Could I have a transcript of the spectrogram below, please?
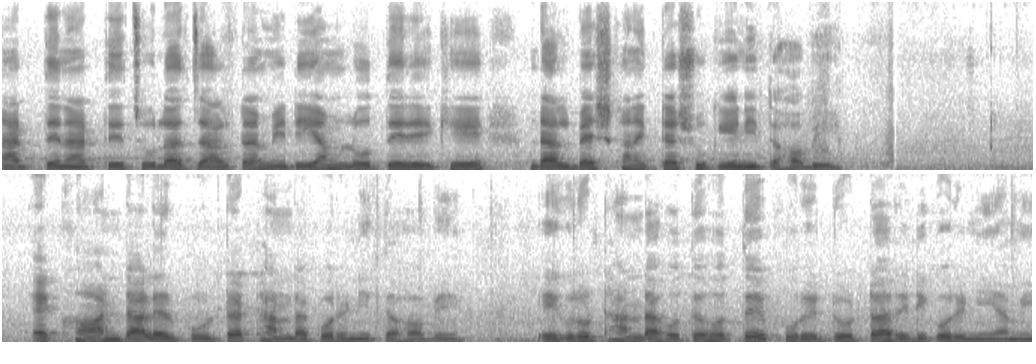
নাড়তে নাড়তে চুলার জালটা মিডিয়াম লোতে রেখে ডাল বেশ খানিকটা শুকিয়ে নিতে হবে। এখন ডালের পুরটা ঠান্ডা করে নিতে হবে। এগুলো ঠান্ডা হতে হতে পুরের ডোটা রেডি করে নিই আমি।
